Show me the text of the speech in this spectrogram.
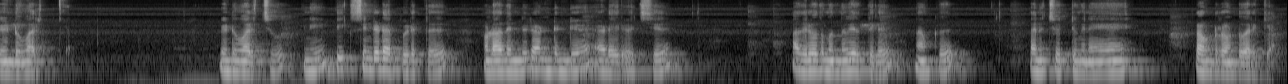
വീണ്ടും വരയ്ക്കാം. വീണ്ടും വരച്ചു. ഇനി പിക്സിന്റെ ഡപ്പെടുത്ത് നമ്മൾ അതിന്റെ രണ്ടിന്റെ ഇടയിൽ വെച്ച് അതിലൊതുങ്ങുന്ന വിധത്തിൽ നമുക്ക് അതിന് ചുറ്റും ഇങ്ങനെ റൗണ്ട് റൗണ്ട് വരയ്ക്കാം.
